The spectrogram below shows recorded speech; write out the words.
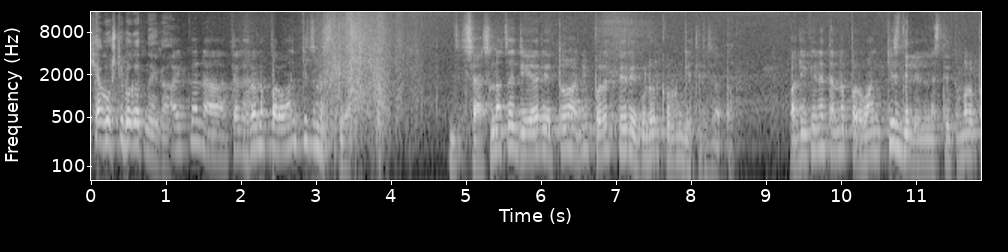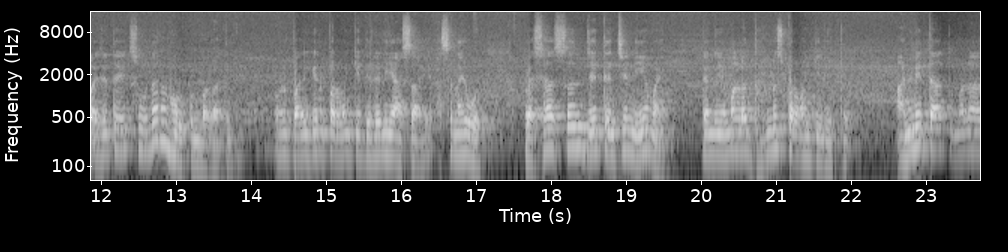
ह्या गोष्टी बघत नाही का? ऐका ना त्या घरांना परवानगीच नसते. जे शासनाचा जे आर येतो आणि परत ते रेग्युलर करून घेतले जातात. पालिकेने त्यांना परवानगीच दिलेली नसते. तुम्हाला पाहिजे तर एक उदाहरण हुडकून बघा तुम्ही. पण पालिकेने परवानगी दिल्याने असं आहे असं नाही होत. प्रशासन जे त्यांचे नियम आहे त्या नियमाला धरूनच परवानगी देतं. अन्यथा तुम्हाला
